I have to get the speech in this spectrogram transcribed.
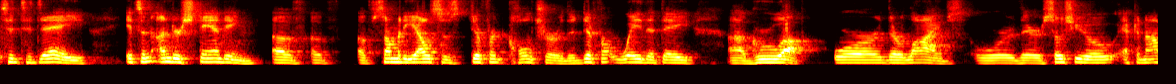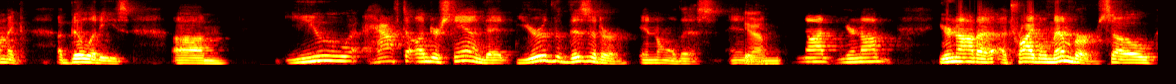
to today, it's an understanding of of of somebody else's different culture, the different way that they uh, grew up, or their lives or their socioeconomic abilities. Um, you have to understand that you're the visitor in all this and, yeah. and not you're not you're not a, a, tribal member so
